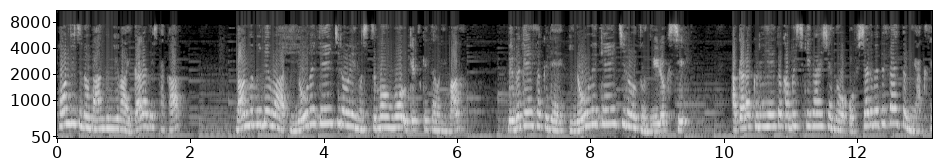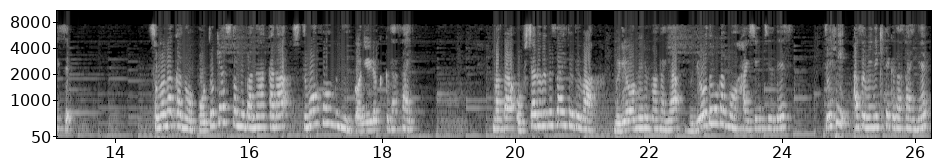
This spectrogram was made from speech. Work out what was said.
本日の番組はいかがでしたか？番組では井上健一郎への質問を受け付けております。ウェブ検索で井上健一郎と入力し、アカラクリエイト株式会社のオフィシャルウェブサイトにアクセス。その中のポッドキャストのバナーから質問フォームにご入力ください。また、オフィシャルウェブサイトでは無料メルマガや無料動画も配信中です。ぜひ遊びに来てくださいね。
